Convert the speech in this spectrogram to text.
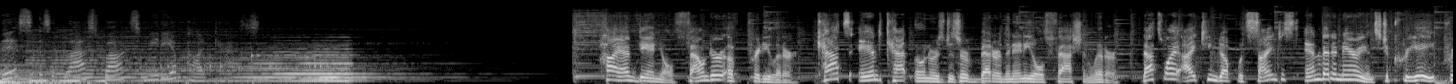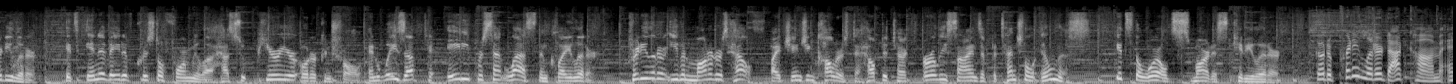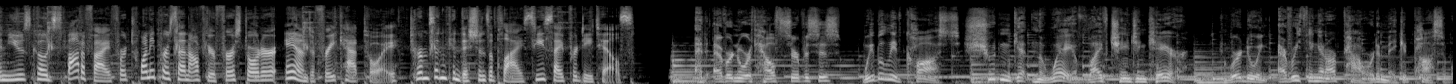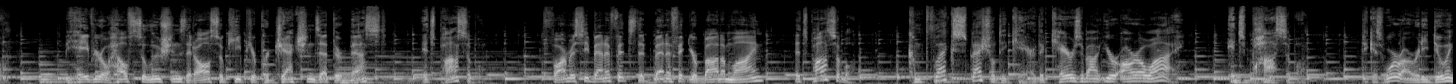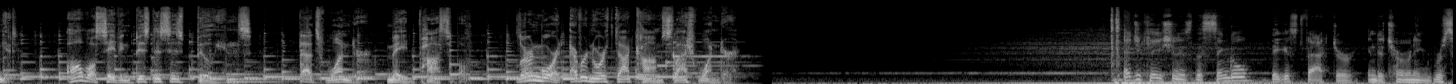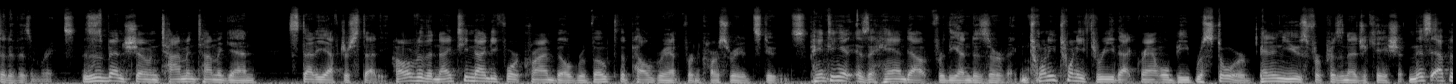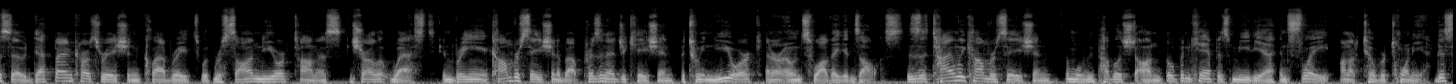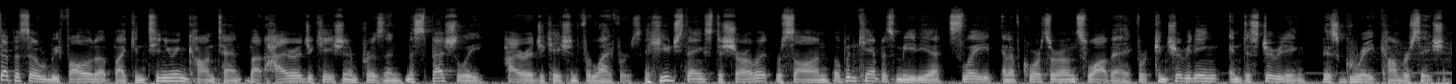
This is a Glassbox Media podcast. Hi, I'm Daniel, founder of Pretty Litter. Cats and cat owners deserve better than any old fashioned litter. That's why I teamed up with scientists and veterinarians to create Pretty Litter. Its innovative crystal formula has superior odor control and weighs up to 80% less than clay litter. Pretty Litter even monitors health by changing colors to help detect early signs of potential illness. It's the world's smartest kitty litter. Go to prettylitter.com and use code SPOTIFY for 20% off your first order and a free cat toy. Terms and conditions apply. See site for details. At Evernorth Health Services, we believe costs shouldn't get in the way of life changing care, and we're doing everything in our power to make it possible. Behavioral health solutions that also keep your projections at their best? It's possible. Pharmacy benefits that benefit your bottom line? It's possible. Complex specialty care that cares about your ROI? It's possible. Because we're already doing it. All while saving businesses billions. That's Wonder made possible. Learn more at evernorth.com/wonder. Education is the single biggest factor in determining recidivism rates. This has been shown time and time again study after study. However, the 1994 crime bill revoked the Pell Grant for incarcerated students, painting it as a handout for the undeserving. In 2023, that grant will be restored and in use for prison education. In this episode, Death by Incarceration collaborates with Rahsaan New York Thomas and Charlotte West in bringing a conversation about prison education between New York and our own Suave Gonzalez. This is a timely conversation and will be published on Open Campus Media and Slate on October 20th. This episode will be followed up by continuing content about higher education and prison prison, and especially higher education for lifers. A huge thanks to Charlotte, Rahsaan, Open Campus Media, Slate, and of course our own Suave for contributing and distributing this great conversation.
